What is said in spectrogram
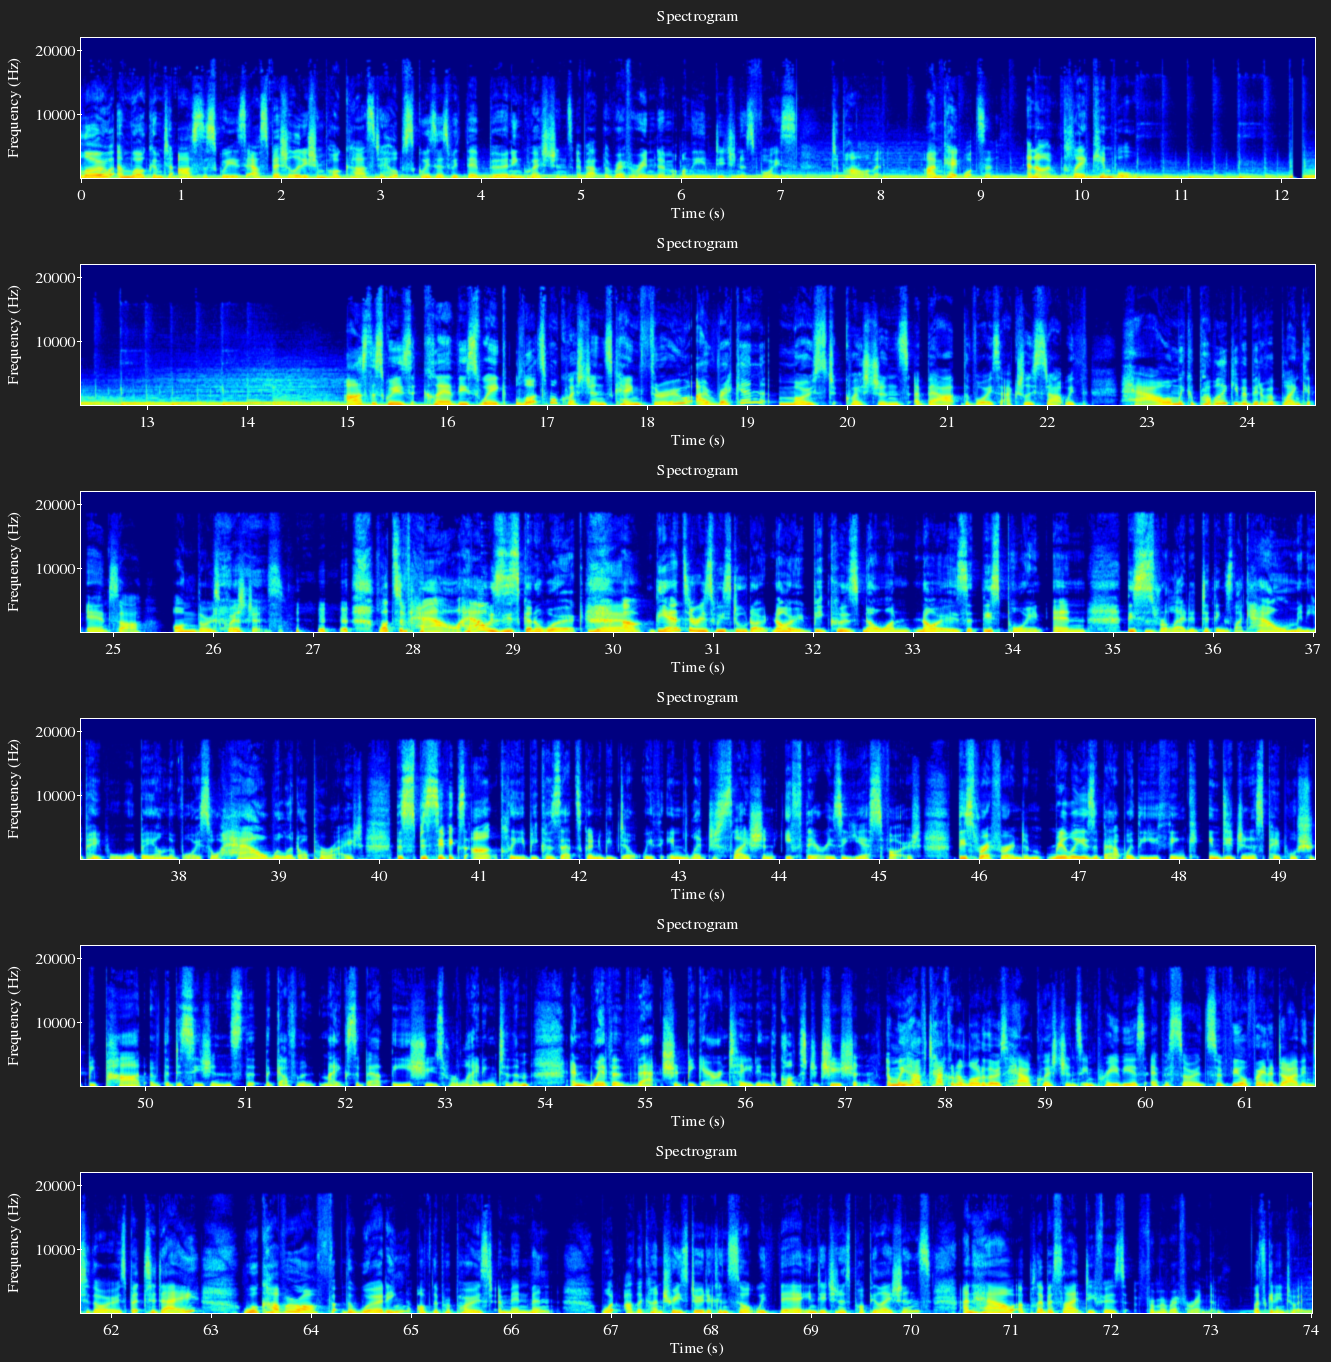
Hello and welcome to Ask the Squiz, our special edition podcast to help squizzers with their burning questions about the referendum on the Indigenous voice to Parliament. I'm Kate Watson. And I'm Claire Kimball. Ask the Squiz, Claire, this week, lots more questions came through. I reckon most questions about the voice actually start with how, and we could probably give a bit of a blanket answer on those questions. Lots of how. How is this going to work? Yeah. Um, the answer is we still don't know because no one knows at this point. And this is related to things like how many people will be on The Voice or how will it operate. The specifics aren't clear because that's going to be dealt with in legislation if there is a yes vote. This referendum really is about whether you think Indigenous people should be part of the decisions that the government makes about the issues relating to them and whether that should be guaranteed in the Constitution and we have tackled a lot of those how questions in previous episodes, so feel free to dive into those. But today, we'll cover off the wording of the proposed amendment, what other countries do to consult with their Indigenous populations, and how a plebiscite differs from a referendum. Let's get into it.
